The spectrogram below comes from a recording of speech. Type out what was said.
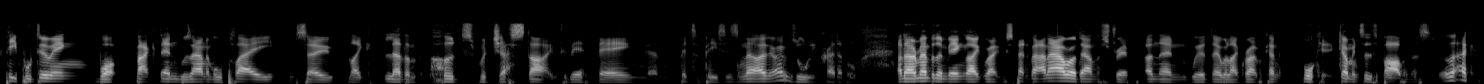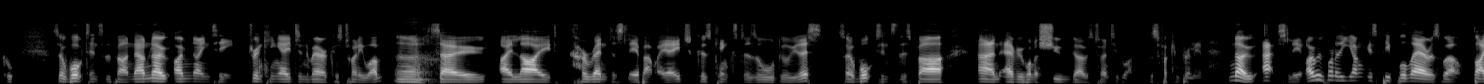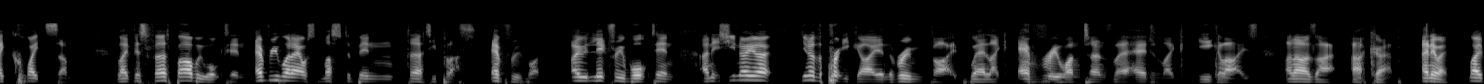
People doing what back then was animal play. So like leather hoods were just starting to be a thing and bits and pieces, and that, that was all incredible. And I remember them being like, right, we spent about an hour down the strip, and then they were like, right, we're going to walk it, come into this bar with us. Like, okay, cool. So walked into the bar. Now, no, I'm 19. Drinking age in America is 21. Ugh. So I lied horrendously about my age because Kinksters all do this. So I walked into this bar and everyone assumed I was 21. It was fucking brilliant. No, actually, I was one of the youngest people there as well, by quite some. Like this first bar we walked in, everyone else must have been 30 plus. Everyone. I literally walked in and it's, you know, uh, you know the pretty guy in the room vibe where like everyone turns their head and like eagle eyes, and I was like, ah, crap. Anyway, my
